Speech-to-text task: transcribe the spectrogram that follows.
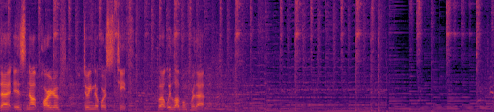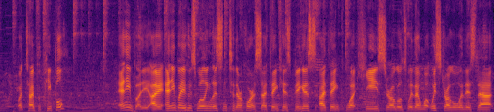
that is not part of doing the horse's teeth, but we love him for that. What type of people? Anybody, I, anybody who's willing to listen to their horse. I think his biggest, I think what he struggles with and what we struggle with is that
